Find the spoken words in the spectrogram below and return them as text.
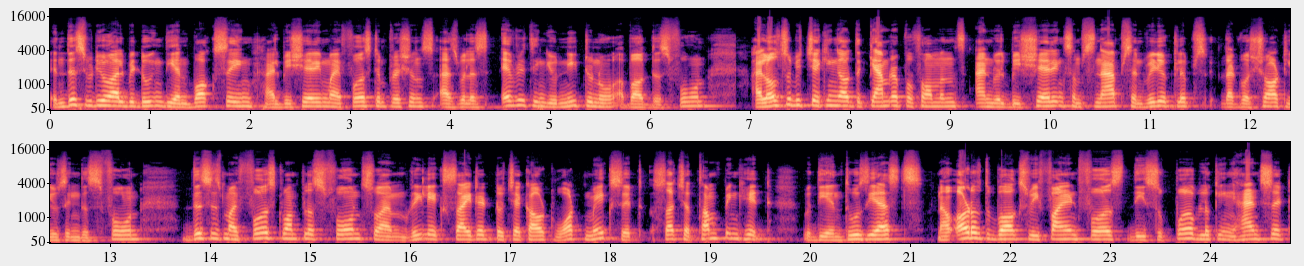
In this video, I'll be doing the unboxing. I'll be sharing my first impressions as well as everything you need to know about this phone. I'll also be checking out the camera performance and will be sharing some snaps and video clips that were shot using this phone. This is my first OnePlus phone so I'm really excited to check out what makes it such a thumping hit with the enthusiasts. Now out of the box we find first the superb looking handset.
